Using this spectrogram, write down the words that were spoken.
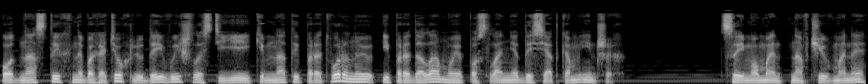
Одна з тих небагатьох людей вийшла з тієї кімнати перетвореною і передала моє послання десяткам інших. Цей момент навчив мене,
